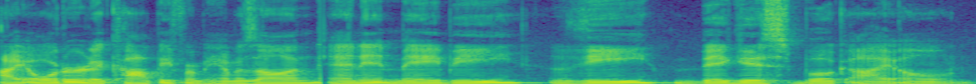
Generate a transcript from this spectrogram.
I ordered a copy from Amazon, and it may be the biggest book I own.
